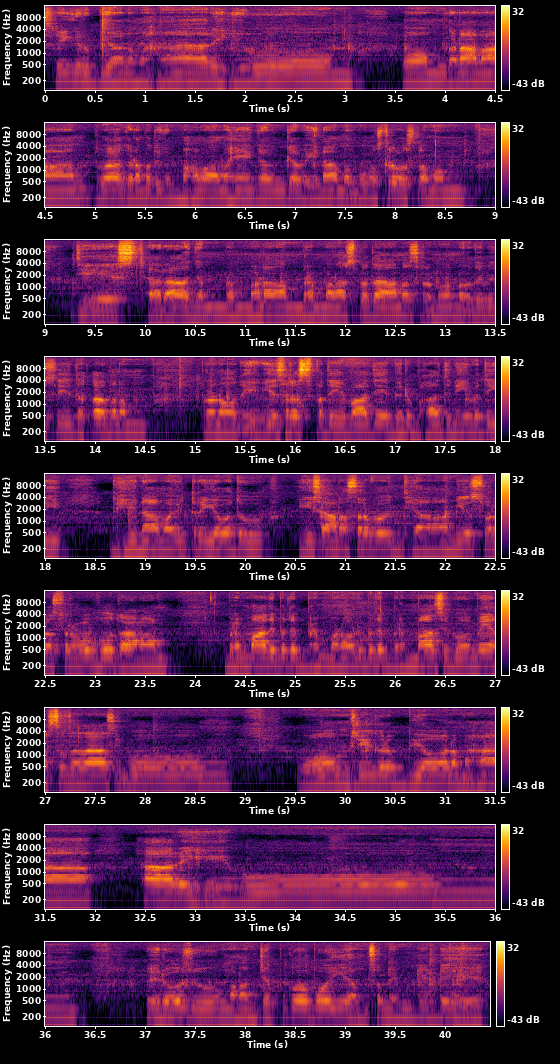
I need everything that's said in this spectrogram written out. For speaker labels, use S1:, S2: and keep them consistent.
S1: శ్రీ గురుభ్యో నమ హరి ఓం ఓం గణానాం త్వా గణపతి మహవామహే గంగవైనామస్త్రవస్తమం జ్యేష్ఠరాజం బ్రహ్మణాం బ్రహ్మణస్పదానుసృణ్వన్నోదివిసీదసాదనం ప్రణో దేవీ సరస్వతి వాజేభిర్భాజనీవతి ధీనామవిత్రియవతు ఈశాన సర్వవిద్యానాం ఈశ్వర సర్వభూతానాం బ్రహ్మాధిపతి బ్రహ్మణోధిపతి బ్రహ్మా శివో మే అస్త సదా శివోం శ్రీ గురుభ్యో నమ హరి ఓం. ఈరోజు మనం చెప్పుకోబోయే అంశం ఏమిటంటే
